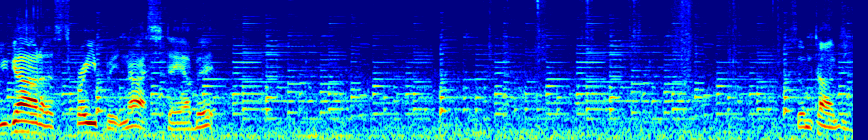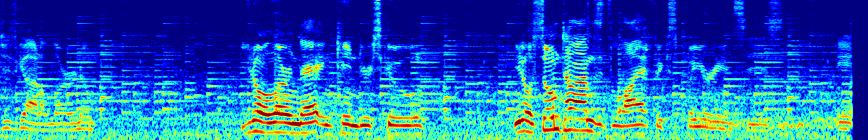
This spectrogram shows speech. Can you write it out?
You gotta scrape it, not stab it. Sometimes you just gotta learn them. You don't learn that in kinder school. You know, sometimes it's life experiences and,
